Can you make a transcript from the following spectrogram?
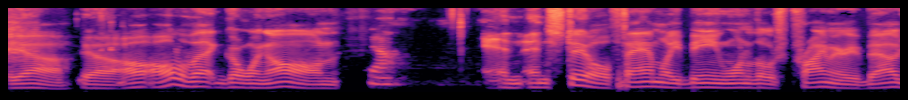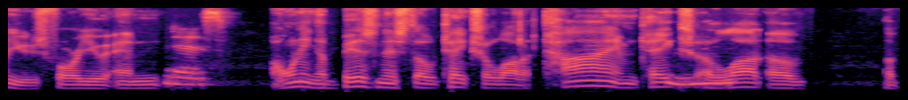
Yeah, yeah. All, all of that going on. Yeah. And and still, family being one of those primary values for you, and it is owning a business though takes a lot of time, takes mm-hmm. a lot of of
